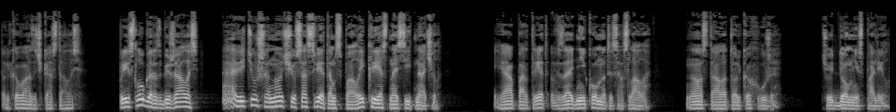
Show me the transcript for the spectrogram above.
Только вазочка осталась. Прислуга разбежалась, а Витюша ночью со светом спал и крест носить начал. Я портрет в задние комнаты сослала, но стало только хуже. Чуть дом не спалил.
